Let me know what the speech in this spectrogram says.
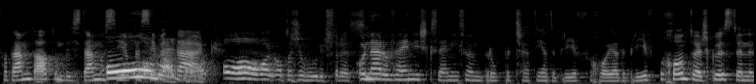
von diesem Datum bis dem, was sie etwa Oh sieben mein Tage. Gott, oh mein Gott, das ist ja verdammt Stress. Und dann auf einmal sehe ich so im Gruppenchat, ich habe den Brief bekommen, ich habe den Brief bekommen. Du hast gewusst, wenn du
